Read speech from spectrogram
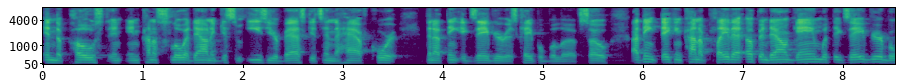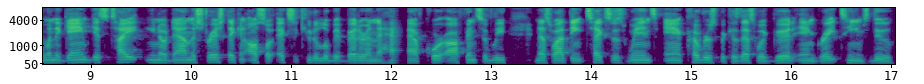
in the post and, and kind of slow it down and get some easier baskets in the half court than I think Xavier is capable of. So I think they can kind of play that up and down game with Xavier, but when the game gets tight, you know, down the stretch, they can also execute a little bit better in the half court offensively. And that's why I think Texas wins and covers because that's what good and great teams do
